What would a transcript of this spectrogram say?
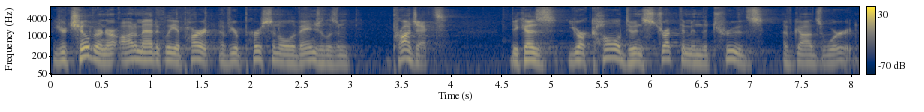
your children are automatically a part of your personal evangelism project because you are called to instruct them in the truths of God's word.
